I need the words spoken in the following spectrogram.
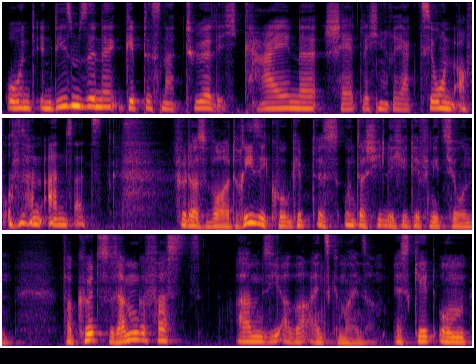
Und in diesem Sinne gibt es natürlich keine schädlichen Reaktionen auf unseren Ansatz. Für das Wort Risiko gibt es unterschiedliche Definitionen. Verkürzt zusammengefasst haben sie aber eins gemeinsam. Es geht um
